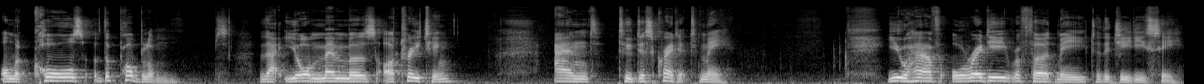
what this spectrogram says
on the cause of the problems that your members are treating and to discredit me. You have already referred me to the GDC,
